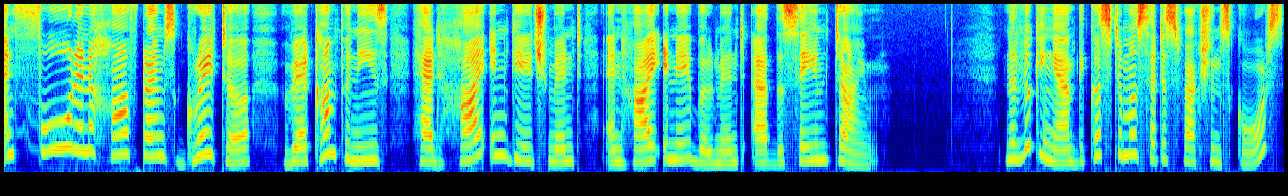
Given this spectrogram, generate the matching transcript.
and four and a half times greater where companies had high engagement and high enablement at the same time. Now, looking at the customer satisfaction scores,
